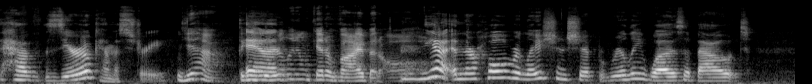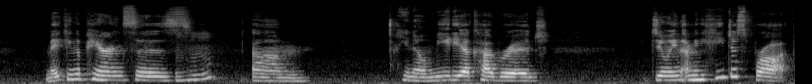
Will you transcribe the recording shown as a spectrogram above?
have zero chemistry. Yeah. They And- really don't get a vibe at all. Yeah, and their whole relationship really was about making appearances, um, you know, media coverage, doing. I mean, he just brought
